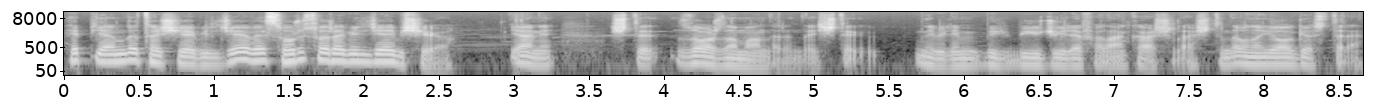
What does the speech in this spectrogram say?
hep yanında taşıyabileceği ve soru sorabileceği bir şey o. Yani işte zor zamanlarında işte ne bileyim büyücüyle falan karşılaştığında ona yol gösteren,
